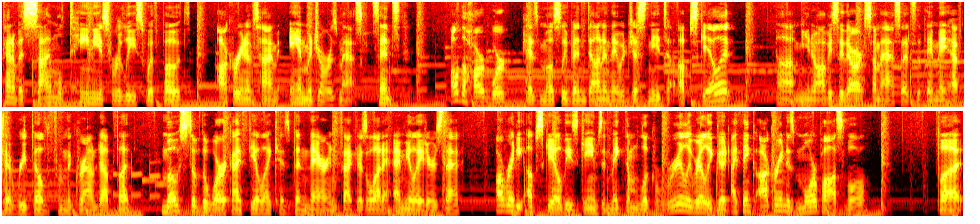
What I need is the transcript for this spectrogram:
kind of a simultaneous release with both Ocarina of Time and Majora's Mask. Since all the hard work has mostly been done and they would just need to upscale it, um, you know, obviously there are some assets that they may have to rebuild from the ground up, but most of the work I feel like has been there. In fact, there's a lot of emulators that already upscale these games and make them look really, really good. I think Ocarina is more possible, but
